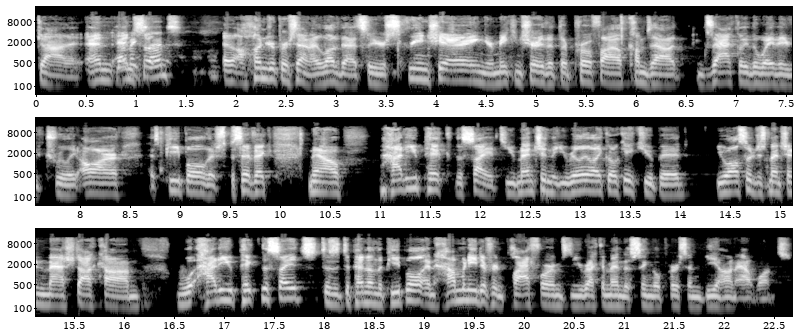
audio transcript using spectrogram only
Got it. And that and makes so, sense. A hundred percent. I love that. So you're screen sharing. You're making sure that their profile comes out exactly the way they truly are as people. They're specific. Now, how do you pick the sites? You mentioned that you really like OKCupid. You also just mentioned Match.com. How do you pick the sites? Does it depend on the people? And how many different platforms do you recommend a single person be on at once?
